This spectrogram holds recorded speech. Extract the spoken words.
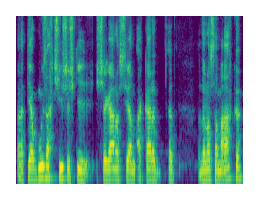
a ter alguns artistas que chegaram a ser a, a cara da, da nossa marca.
